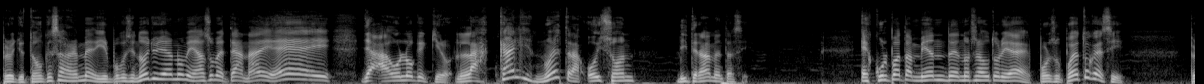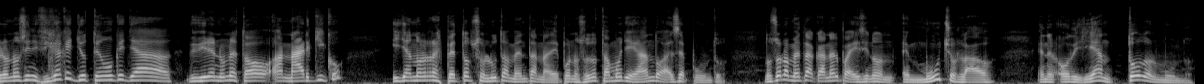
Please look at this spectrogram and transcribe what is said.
pero yo tengo que saber medir, porque si no, yo ya no me voy a someter a nadie, ¡Ey! ya hago lo que quiero. Las calles nuestras hoy son literalmente así. ¿Es culpa también de nuestras autoridades? Por supuesto que sí. Pero no significa que yo tengo que ya vivir en un estado anárquico y ya no le respeto absolutamente a nadie. Pues nosotros estamos llegando a ese punto. No solamente acá en el país, sino en muchos lados, en el, o diría en todo el mundo.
